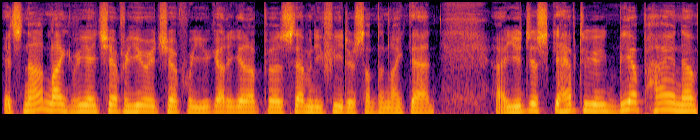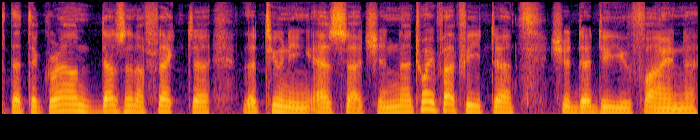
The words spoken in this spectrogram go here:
it's not like VHF or UHF where you got to get up uh, 70 feet or something like that. Uh, you just have to be up high enough that the ground doesn't affect uh, the tuning as such. And uh, 25 feet uh, should do you fine.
